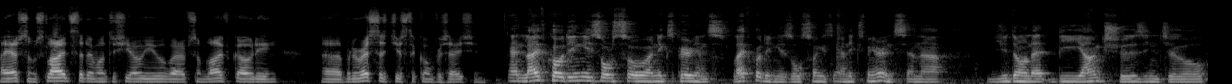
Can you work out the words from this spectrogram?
I have some slides that I want to show you. I have some live coding, uh, but the rest is just a conversation. And live coding is also an experience. Live coding is also an experience, and uh, you don't be anxious until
